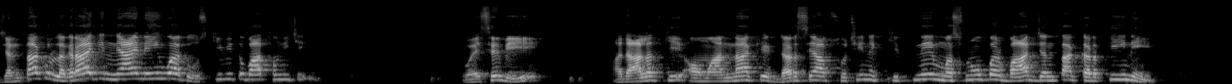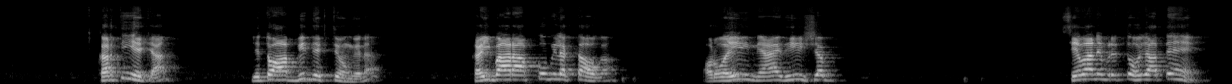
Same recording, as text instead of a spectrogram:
जनता को लग रहा है कि न्याय नहीं हुआ तो उसकी भी तो बात होनी चाहिए। वैसे भी अदालत की अवमानना के डर से आप सोचिए ना, कितने मसलों पर बात जनता करती ही नहीं। करती है क्या? ये तो आप भी देखते होंगे ना। कई बार आपको भी लगता होगा। और वही न्यायाधीश जब सेवानिवृत्त हो जाते हैं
